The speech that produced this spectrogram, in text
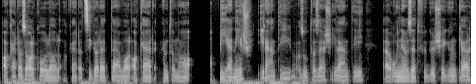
akár az alkohollal, akár a cigarettával, akár nem tudom, a, a pihenés iránti, az utazás iránti uh, úgynevezett függőségünkkel.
